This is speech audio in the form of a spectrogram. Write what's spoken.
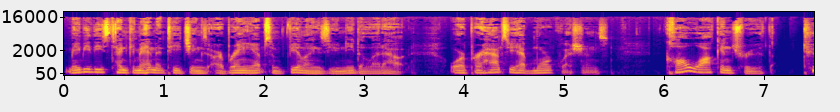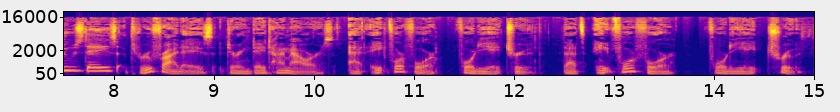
Maybe these Ten Commandment teachings are bringing up some feelings you need to let out, or perhaps you have more questions. Call Walk in Truth Tuesdays through Fridays during daytime hours at 844 48 Truth. That's 844 48 Truth.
